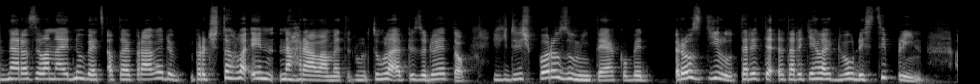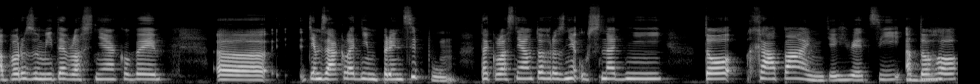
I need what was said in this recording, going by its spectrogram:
narazila na jednu věc a to je právě, do, proč tohle i nahráváme, tuhle epizodu je to, že když porozumíte jakoby rozdílu tady, tady těchto dvou disciplín a porozumíte vlastně jakoby uh, těm základním principům, tak vlastně vám to hrozně usnadní to chápání těch věcí a mm-hmm. toho,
